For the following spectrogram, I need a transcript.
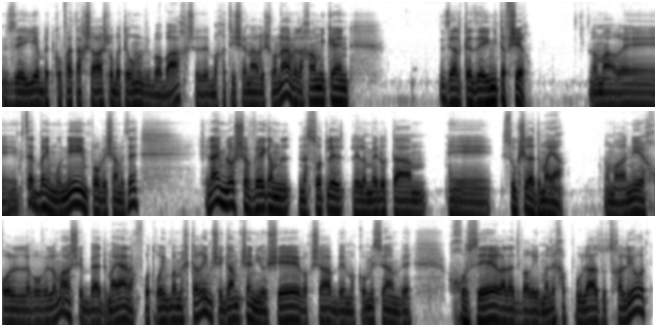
זה יהיה בתקופת ההכשרה שלו בטירונות ובב"ח, שזה בחצי שנה הראשונה, ולאחר מכן זה על כזה אם יתאפשר. כלומר, אה, קצת באימונים, פה ושם וזה. שאלה אם לא שווה גם לנסות ללמד אותם אה, סוג של הדמיה. כלומר, אני יכול לבוא ולומר שבהדמיה אנחנו לפחות רואים במחקרים שגם כשאני יושב עכשיו במקום מסוים וחוזר על הדברים, על איך הפעולה הזו צריכה להיות,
